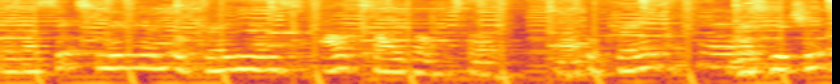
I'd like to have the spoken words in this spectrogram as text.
There are six million Ukrainians outside of uh, uh, Ukraine, Е, refugees.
